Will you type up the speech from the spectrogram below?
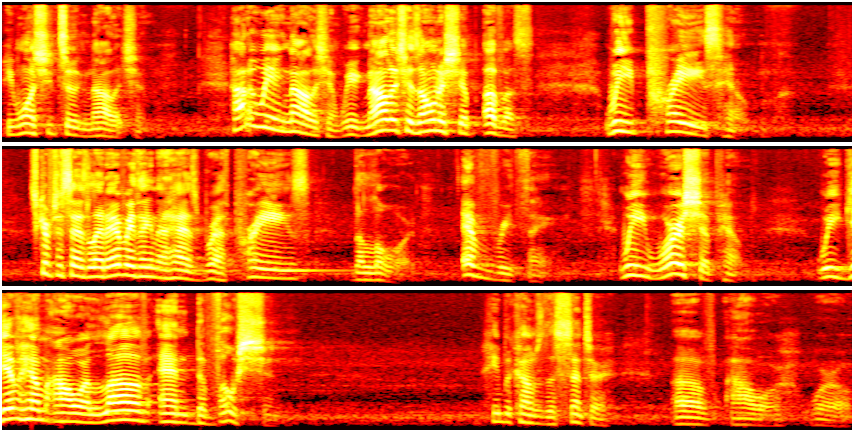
He wants you to acknowledge him. How do we acknowledge him? We acknowledge his ownership of us. We praise him. Scripture says, Let everything that has breath praise the Lord. Everything. We worship Him. We give Him our love and devotion. He becomes the center of our world.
